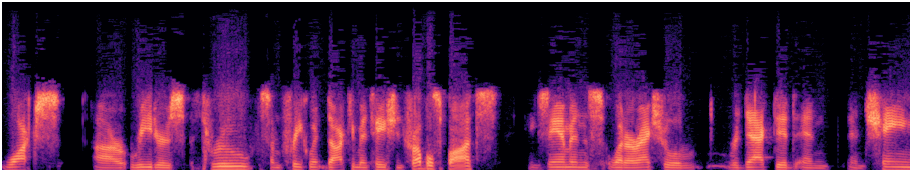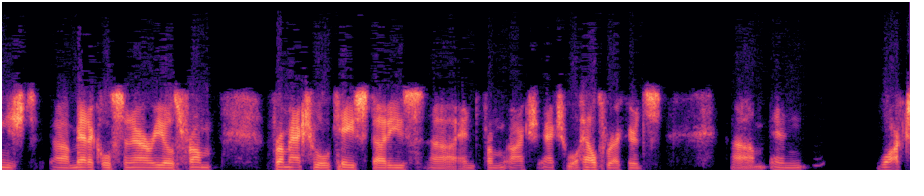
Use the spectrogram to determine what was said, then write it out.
walks our readers through some frequent documentation trouble spots, examines what are actual redacted and, and changed uh, medical scenarios from, from actual case studies uh, and from actual health records, um, and walks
